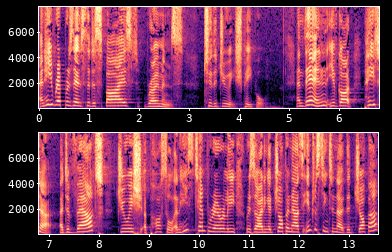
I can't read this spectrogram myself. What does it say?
and he represents the despised Romans to the Jewish people. And then you've got Peter, a devout Jewish apostle, and he's temporarily residing at Joppa. Now, it's interesting to note that Joppa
